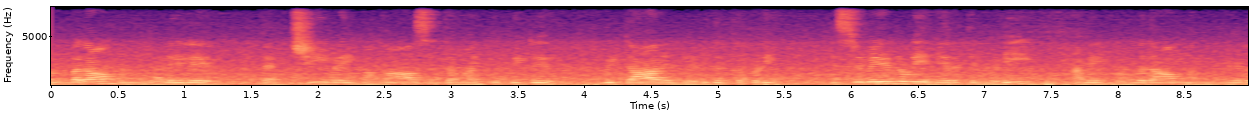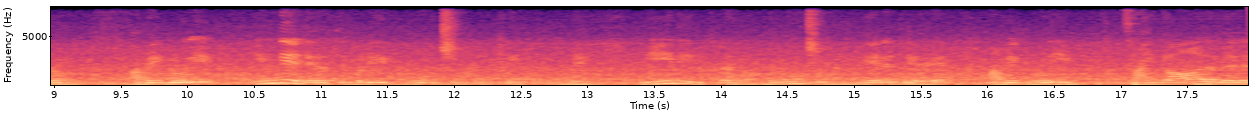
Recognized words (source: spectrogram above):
ஒன்பதாம் மணி வேளையிலே தன் ஜீவனை மகா சத்தமாய் கூப்பிட்டு விட்டார் என்று எழுதியிருக்கப்படி இஸ்ரவேலுடைய நேரத்தின்படி அவை ஒன்பதாம் மணி நேரம். அமேன். இந்திய நேரத்தின்படி மூன்று மணிக்கு அமேன் மீறி இருக்கிற அந்த மூன்று மணி நேரத்தில் அவை குளோரி சாயங்கால வேலை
